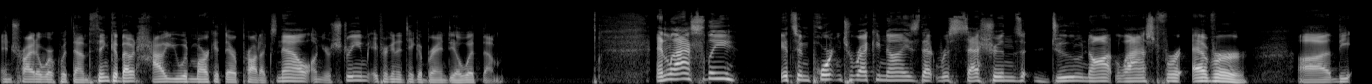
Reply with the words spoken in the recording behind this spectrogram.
and try to work with them. Think about how you would market their products now on your stream if you're going to take a brand deal with them. And lastly, it's important to recognize that recessions do not last forever. Uh, the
